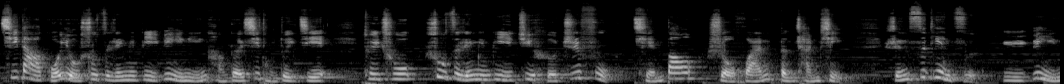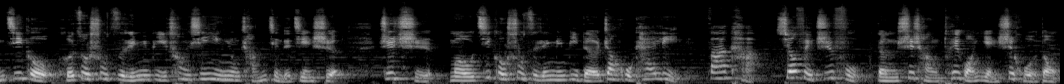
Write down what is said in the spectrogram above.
七大国有数字人民币运营银行的系统对接，推出数字人民币聚合支付、钱包、手环等产品。神思电子与运营机构合作数字人民币创新应用场景的建设，支持某机构数字人民币的账户开立、发卡、消费支付等市场推广演示活动。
